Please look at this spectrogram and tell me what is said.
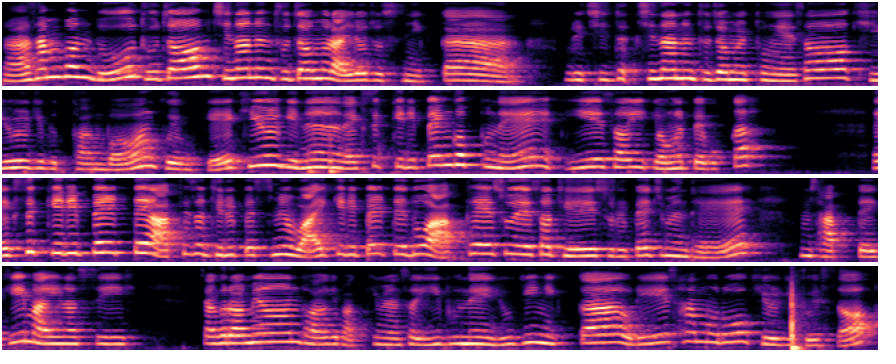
자, 3번도 두 점, 지나는 두 점을 알려줬으니까 우리 지, 지나는 두 점을 통해서 기울기부터 한번 구해볼게. 기울기는 x끼리 뺀 것분의 2에서 0을 빼볼까? x끼리 뺄 때 앞에서 뒤를 뺐으면 y끼리 뺄 때도 앞의 수에서 뒤의 수를 빼주면 돼. 그럼 4 빼기 마이너스 2. 자 그러면 더하기 바뀌면서 2분의 6이니까 우리 3으로 기울기 구했어.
